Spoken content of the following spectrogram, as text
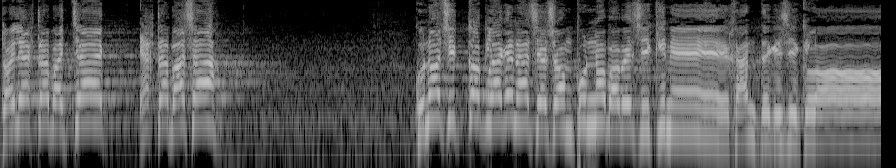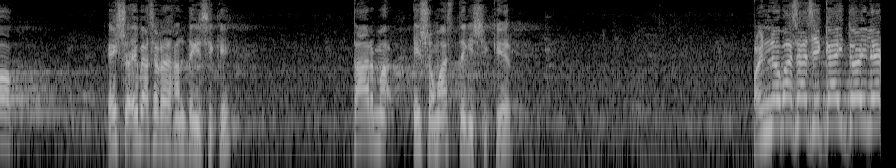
তাইলে একটা বাচ্চা, একটা ভাষা কোনো শিক্ষক লাগে না, সে সম্পূর্ণভাবে শিখিনে এখান থেকে শিখল। এই ভাষাটা এখান থেকে শিখে। তার মা- এই সমাজ থেকে শিখে অন্য ভাষা শিখাইতে হইলে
